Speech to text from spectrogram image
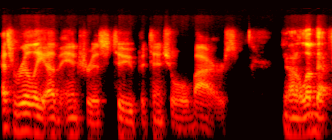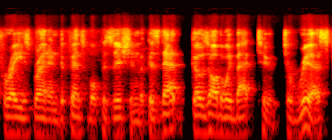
that's really of interest to potential buyers. You know, I love that phrase, Brandon, defensible position, because that goes all the way back to, to risk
